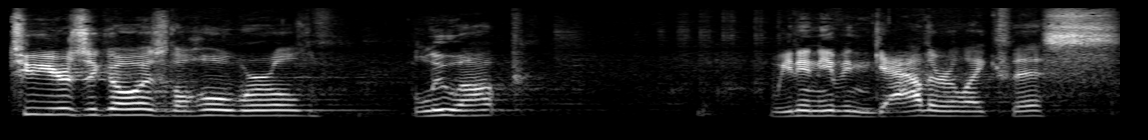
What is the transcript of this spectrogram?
Two years ago, as the whole world blew up, we didn't even gather like this.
